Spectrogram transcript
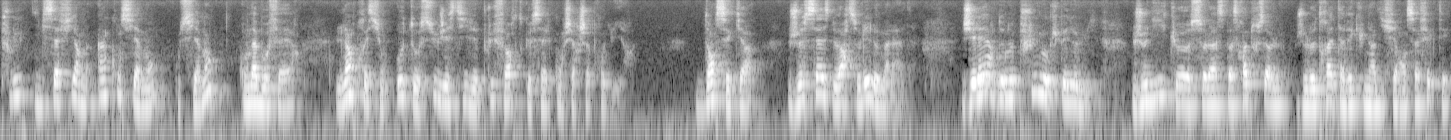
plus il s'affirme inconsciemment ou sciemment qu'on a beau faire, l'impression auto-suggestive est plus forte que celle qu'on cherche à produire. Dans ces cas, je cesse de harceler le malade. J'ai l'air de ne plus m'occuper de lui. Je dis que cela se passera tout seul. Je le traite avec une indifférence affectée,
